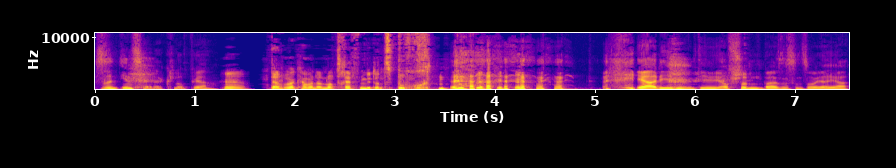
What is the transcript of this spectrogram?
so ein Insider-Club, ja. Ja. Darüber kann man dann noch Treffen mit uns buchen. ja, die, die, die auf Stundenbasis und so, ja, ja.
